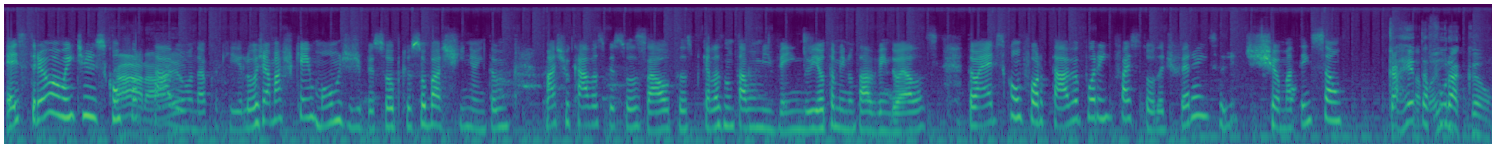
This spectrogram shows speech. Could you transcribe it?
É extremamente desconfortável Caralho. andar com aquilo. Eu já machuquei um monte de pessoa, porque eu sou baixinha, então machucava as pessoas altas, porque elas não estavam me vendo e eu também não estava vendo elas. Então é desconfortável, porém faz toda a diferença, gente. Chama atenção. Carreta tá furacão.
